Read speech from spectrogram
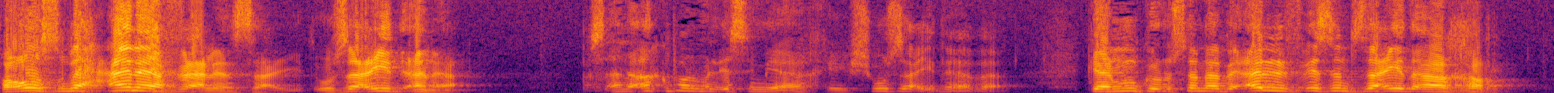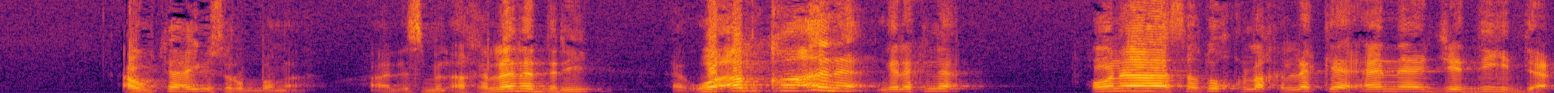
فأصبح أنا فعلا سعيد وسعيد أنا. بس أنا أكبر من الاسم يا أخي. شو سعيد هذا؟ كان ممكن أسمى بألف اسم سعيد آخر. أو تعيس ربما. الاسم الآخر. لا ندري. وأبقى أنا. قال لك لا. هنا ستخلق لك أنا جديدة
